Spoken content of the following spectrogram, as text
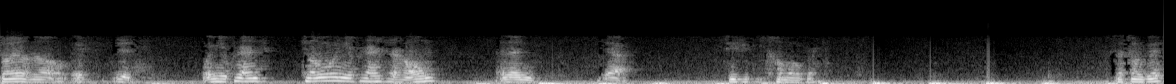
so I don't know if just when your parents tell me when your parents are home, and then yeah, see if you can come over. Does that sound good?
